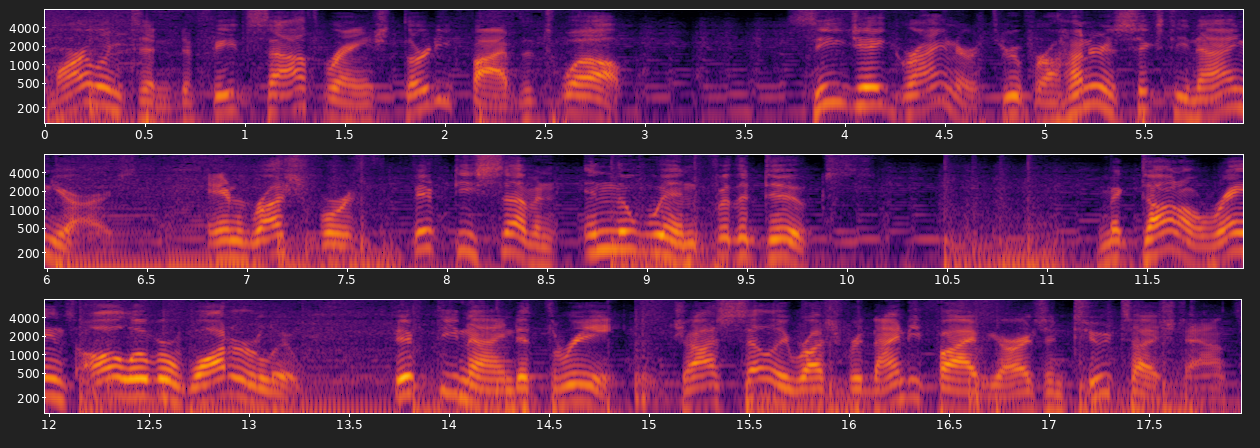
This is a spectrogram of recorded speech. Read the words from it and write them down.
Marlington defeats South Range 35 to 12. CJ Griner threw for 169 yards and rushed for 57 in the win for the Dukes. McDonald reigns all over Waterloo 59 to 3. Josh Selly rushed for 95 yards and two touchdowns.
